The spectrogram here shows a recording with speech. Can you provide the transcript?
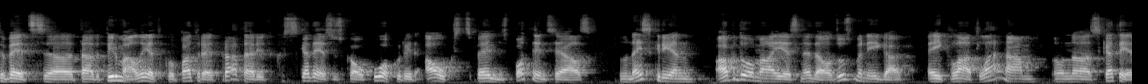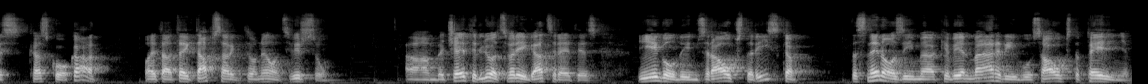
Tāpēc uh, tāda pirmā lieta, ko paturēt prātā, ir, ka skaties uz kaut ko, kur ir augsts peļņas potenciāls. Nu, neskrien, apdomājies nedaudz uzmanīgāk, ej klāt lēnām un uh, skaties, kas ko kā, lai tā teikt, apsargi to nelec virsū. Um, bet šeit ir ļoti svarīgi atcerēties, ja ieguldījums ir augsta riska, tas nenozīmē, ka vienmēr arī būs augsta peļņa.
